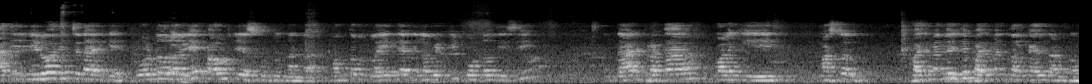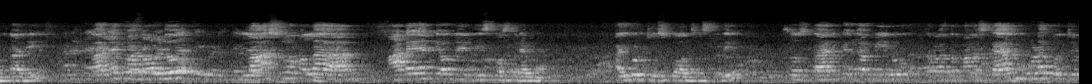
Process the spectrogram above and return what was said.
అది నిరోధించడానికి ఫోటోలోనే కౌంట్ చేసుకుంటుందంట మొత్తం లైన్గా నిలబెట్టి ఫోటో తీసి దాని ప్రకారం వాళ్ళకి మస్టర్ పది మంది అయితే పది మంది తలకాయలు దాంట్లో ఉండాలి. అదే మనోళ్ళు లాస్ట్లో మళ్ళా ఆ టయానికి ఎవరినైనా తీసుకొస్తారేమో. అది కూడా చూసుకోవాల్సి వస్తుంది. సో స్థానికంగా మీరు తర్వాత మన స్టాఫ్ కూడా కొంచెం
